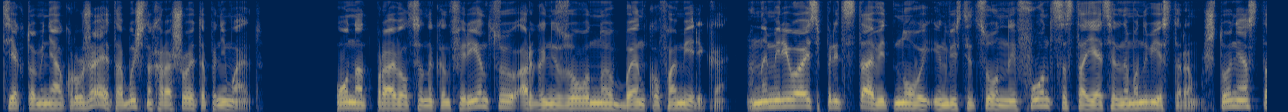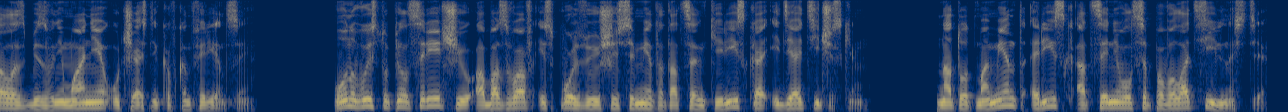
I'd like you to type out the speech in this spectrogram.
Те, кто меня окружает, обычно хорошо это понимают он отправился на конференцию, организованную Bank of America, намереваясь представить новый инвестиционный фонд состоятельным инвесторам, что не осталось без внимания участников конференции. Он выступил с речью, обозвав использующийся метод оценки риска идиотическим. На тот момент риск оценивался по волатильности,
